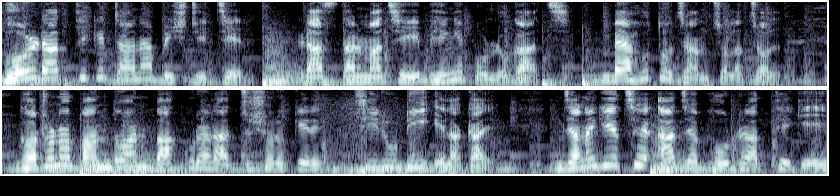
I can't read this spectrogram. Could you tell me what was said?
ভোর রাত থেকে টানা বৃষ্টির জের। রাস্তার মাঝে ভেঙে পড়ল গাছ। ব্যাহত যান চলাচল। ঘটনা বান্দোয়ান বাঁকুড়া রাজ্য সড়কের চিরুডি এলাকায়। জানা গিয়েছে, আজ ভোর রাত থেকে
